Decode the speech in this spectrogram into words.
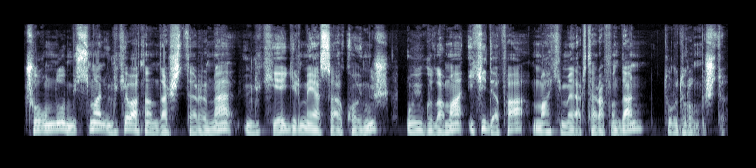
çoğunluğu Müslüman ülke vatandaşlarına ülkeye girme yasağı koymuş. Uygulama iki defa mahkemeler tarafından durdurulmuştu.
